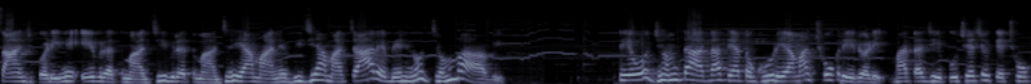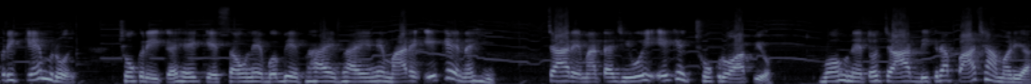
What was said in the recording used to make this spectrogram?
સાંજ પડીને એ વ્રતમાં જીવ્રતમાં જયામાં અને વિજયામાં ચારે બહેનો જમવા આવી. તેઓ જમતા હતા ત્યાં તો ઘોડિયામાં છોકરી રડી. માતાજી પૂછે છે કે છોકરી કેમ રોય? છોકરી કહે કે સૌને બબે ભાઈ ભાઈને મારે એકે નહીં. ચારે માતાજીઓએ એક એક છોકરો આપ્યો. વહુને તો ચાર દીકરા પાછા મળ્યા.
